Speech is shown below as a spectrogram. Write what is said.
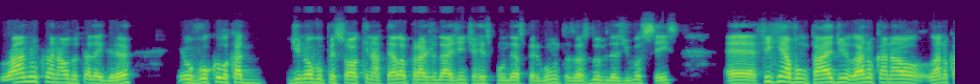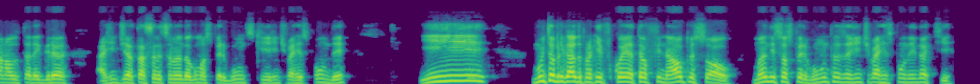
lá no canal do Telegram. Eu vou colocar de novo o pessoal aqui na tela para ajudar a gente a responder as perguntas, as dúvidas de vocês. É, fiquem à vontade lá no canal, lá no canal do Telegram a gente já está selecionando algumas perguntas que a gente vai responder. E muito obrigado para quem ficou aí até o final, pessoal. Mandem suas perguntas, a gente vai respondendo aqui.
